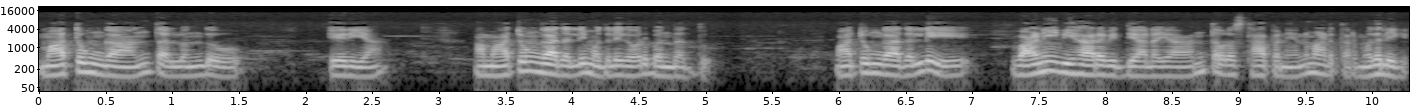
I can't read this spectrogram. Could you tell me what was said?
ಮಾತುಂಗ ಅಂತ ಅಲ್ಲೊಂದು ಏರಿಯಾ. ಆ ಮಾತುಂಗಾದಲ್ಲಿ ಮೊದಲಿಗೆ ಅವರು ಬಂದದ್ದು. ಮಾತುಂಗಾದಲ್ಲಿ ವಾಣಿ ವಿಹಾರ ವಿದ್ಯಾಲಯ ಅಂತ ಅವರ ಸ್ಥಾಪನೆಯನ್ನು ಮಾಡ್ತಾರೆ ಮೊದಲಿಗೆ.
